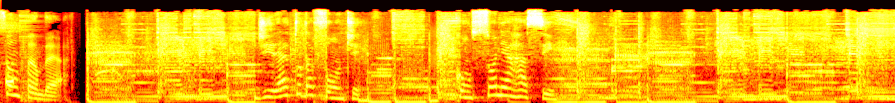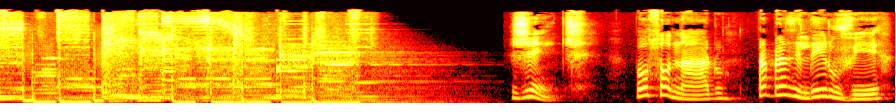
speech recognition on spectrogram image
Santander. Direto da Fonte, com Sônia Rassi. Gente, Bolsonaro, para brasileiro ver,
